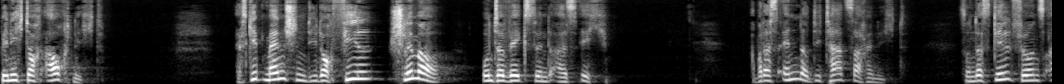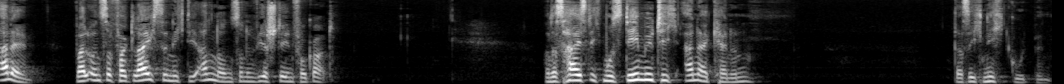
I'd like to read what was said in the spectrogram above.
bin ich doch auch nicht. Es gibt Menschen, die doch viel schlimmer unterwegs sind als ich. Aber das ändert die Tatsache nicht, sondern das gilt für uns alle, weil unser Vergleich sind nicht die anderen, sondern wir stehen vor Gott. Und das heißt, ich muss demütig anerkennen, dass ich nicht gut bin.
